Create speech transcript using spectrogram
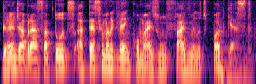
Grande abraço a todos, até semana que vem com mais um 5 Minutes Podcast.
